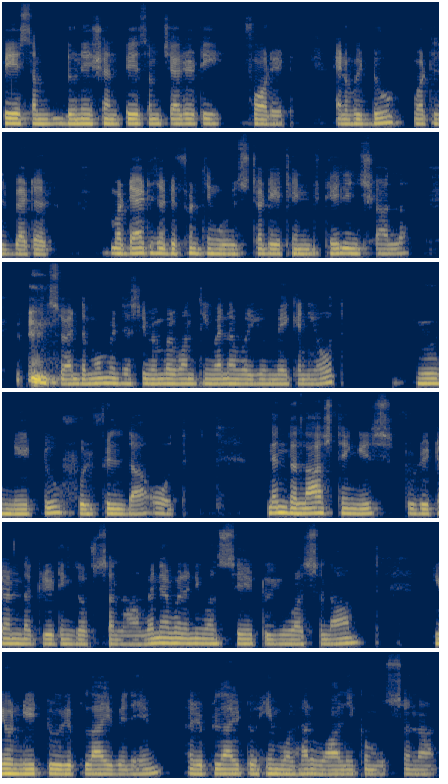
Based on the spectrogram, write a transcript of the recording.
pay some donation pay some charity for it. And we do what is better. But that is a different thing we will study it in detail inshallah. So at the moment just remember one thing. Whenever you make any oath you need to fulfill the oath Then the last thing is to return the greetings of salam. Whenever anyone say to you as salam, you need to reply with him, reply to him or her wa alaikum salam,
